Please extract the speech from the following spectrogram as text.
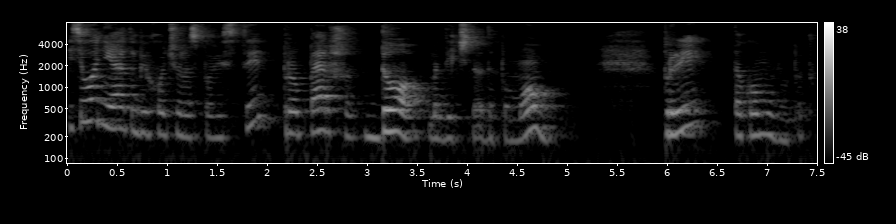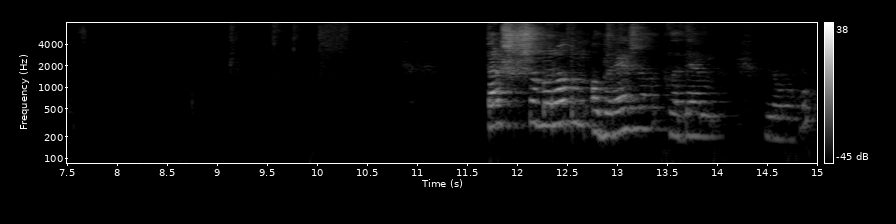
І сьогодні я тобі хочу розповісти про першу домедичну допомогу при такому випадку. Перше, що ми робимо, обережно кладемо ногу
